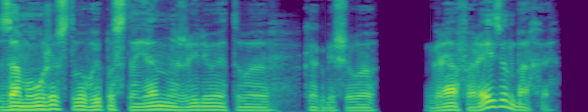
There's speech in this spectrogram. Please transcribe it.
замужества вы постоянно жили у этого, как бишь его, графа Рейзенбаха?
